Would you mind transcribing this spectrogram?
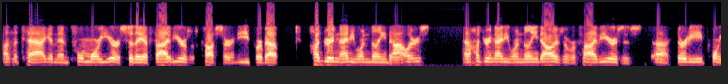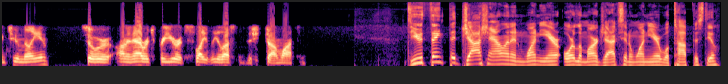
on the tag and then four more years, so they have five years with cost certainty for about 191 million dollars, and 191 million dollars over five years is uh, 38.2 million. So we're, on an average per year, it's slightly less than Deshaun Watson. Do you think that Josh Allen in one year or Lamar Jackson in one year will top this deal?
